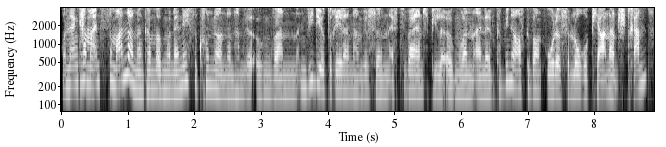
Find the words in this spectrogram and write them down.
Und dann kam eins zum anderen, dann kam irgendwann der nächste Kunde und dann haben wir irgendwann ein Videodreh, dann haben wir für einen FC Bayern Spieler irgendwann eine Kabine aufgebaut oder für Loro Piana einen Strand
